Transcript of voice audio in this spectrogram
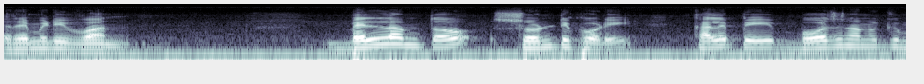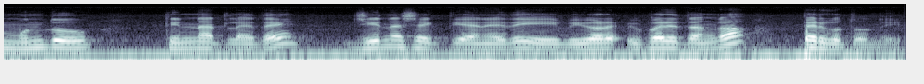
రెమెడీ వన్ బెల్లంతో శొంఠి పొడి కలిపి భోజనంకి ముందు తిన్నట్లయితే జీర్ణశక్తి అనేది వివర- విపరీతంగా పెరుగుతుంది.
